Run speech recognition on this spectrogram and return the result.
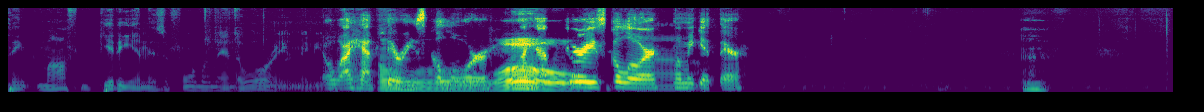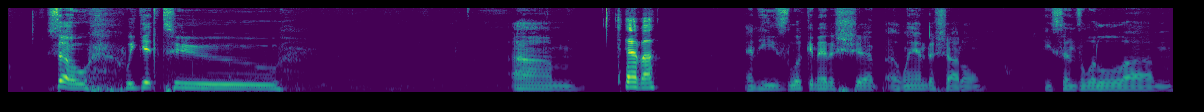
think Moff Gideon is a former Mandalorian. Maybe. oh, I have theories Oh, galore. I have theories galore when we get there. So we get to um Teva. and he's looking at a ship, a Lambda shuttle. He sends a little um,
